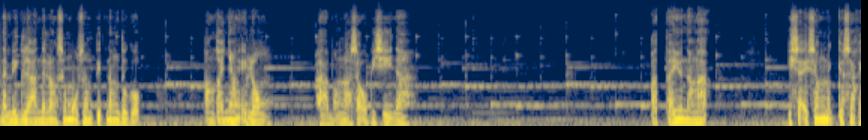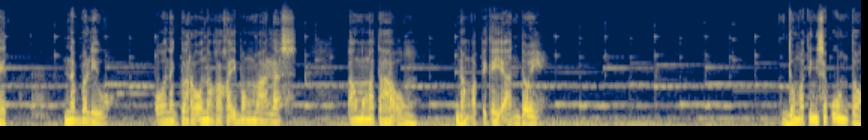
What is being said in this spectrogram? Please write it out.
na bigla na lang sumusumpit ng dugo ang kanyang ilong habang nasa opisina. At ayun na nga, isa-isang nagkasakit, nabaliw o nagkaroon ng kakaibang malas ang mga taong nang api kay Andoy. Dumating sa punto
